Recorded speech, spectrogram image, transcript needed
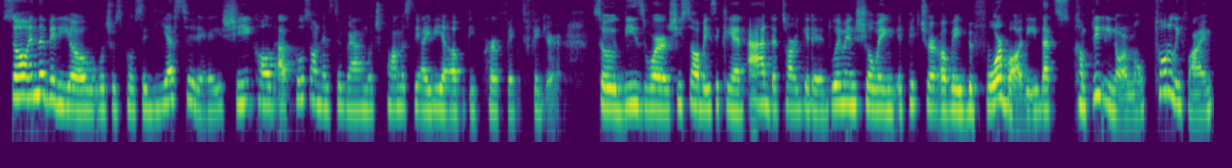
So, in the video, which was posted yesterday, she called out posts on Instagram which promised the idea of the perfect figure. So, these were, she saw basically an ad that targeted women showing a picture of a before body that's completely normal, totally fine,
